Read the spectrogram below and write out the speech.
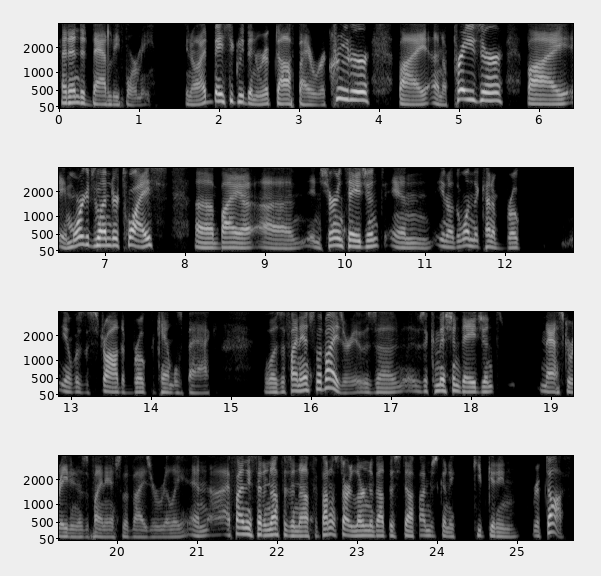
had ended badly for me. You know, I'd basically been ripped off by a recruiter, by an appraiser, by a mortgage lender twice, uh, by a, a, insurance agent, and you know, the one that kind of broke you know was the straw that broke the camel's back was a financial advisor. It was a it was a commissioned agent masquerading as a financial advisor really and i finally said enough is enough if i don't start learning about this stuff i'm just going to keep getting ripped off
